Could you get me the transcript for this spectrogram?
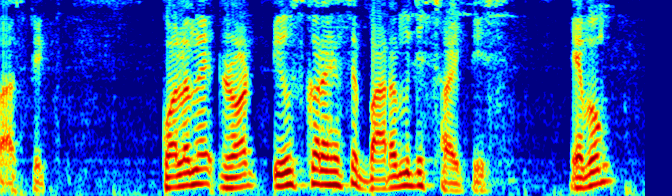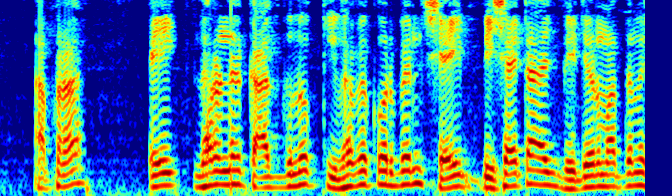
পাঁচ ফিট। কলমে রড ইউজ করা হয়েছে বারো মিলি ছয় পিস। এবং আপনারা এই ধরনের কাজগুলো কীভাবে করবেন সেই বিষয়টা আজ ভিডিওর মাধ্যমে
